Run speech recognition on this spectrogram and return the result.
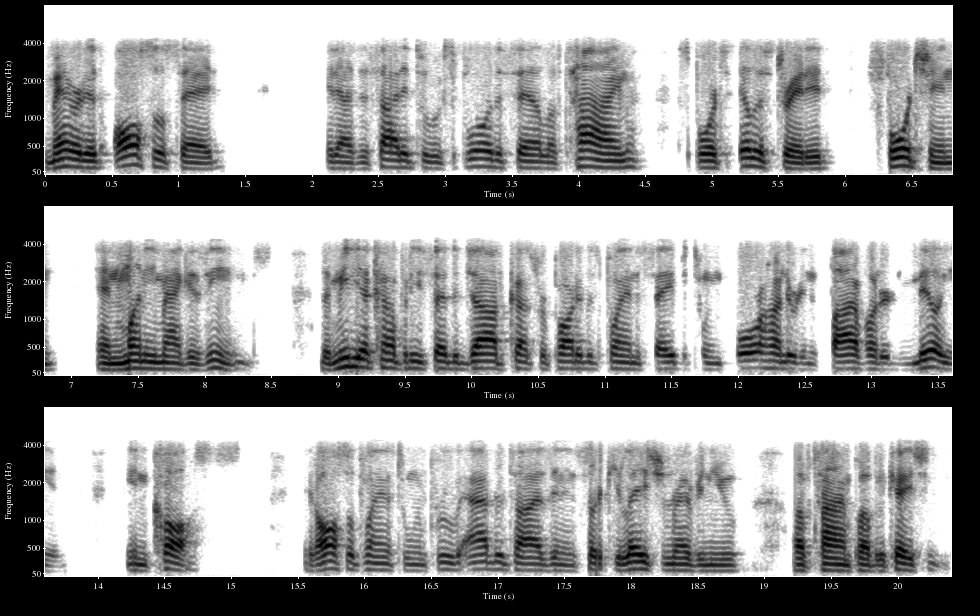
Meredith also said it has decided to explore the sale of Time, Sports Illustrated, Fortune, and Money magazines. The media company said the job cuts were part of its plan to save between 400 and 500 million in costs. It also plans to improve advertising and circulation revenue of Time publications.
